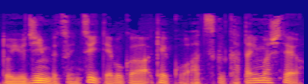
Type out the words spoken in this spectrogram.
という人物について僕は結構熱く語りましたよ。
